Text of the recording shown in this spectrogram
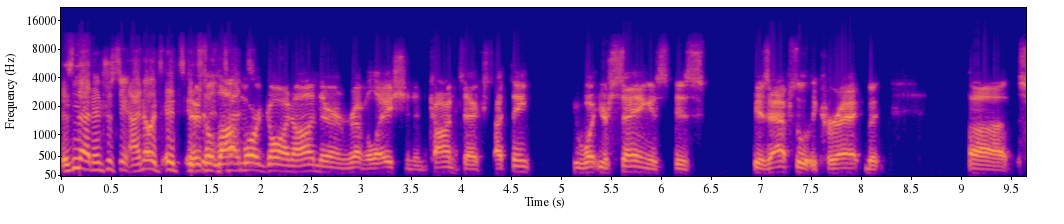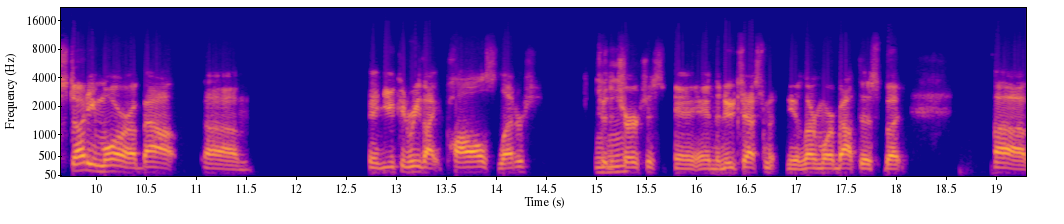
Isn't that interesting? I know it's it's, it's There's an a lot intense- more going on there in Revelation and context. I think what you're saying is is is absolutely correct, but uh, study more about um, and you can read like Paul's letters to the Mhm. churches in, in the New Testament. You learn more about this, but uh,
